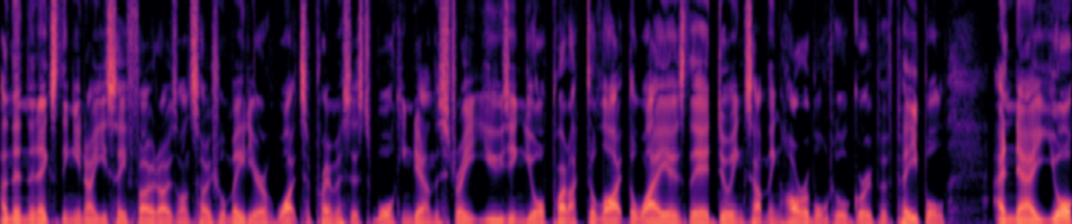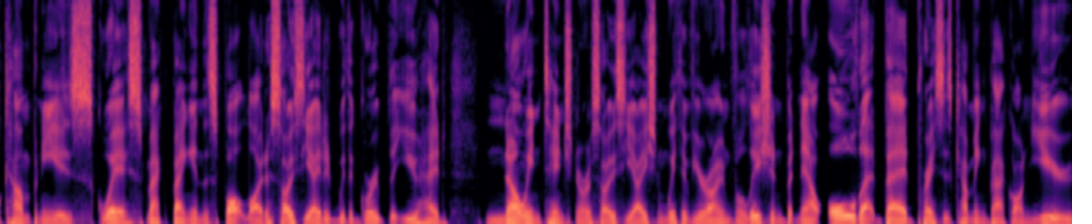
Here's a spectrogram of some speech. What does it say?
And then the next thing you know, you see photos on social media of white supremacists walking down the street using your product to light the way as they're doing something horrible to a group of people. And now your company is square, smack bang in the spotlight, associated with a group that you had no intention or association with of your own volition. But now all that bad press is coming back on you.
